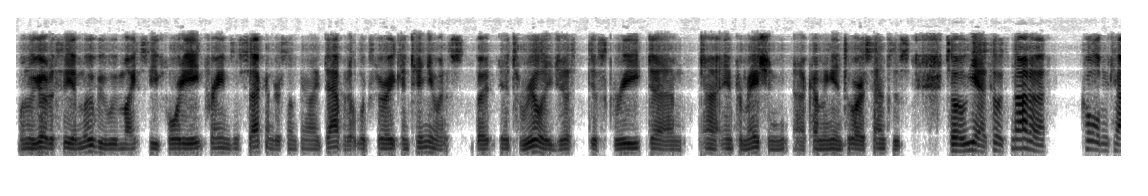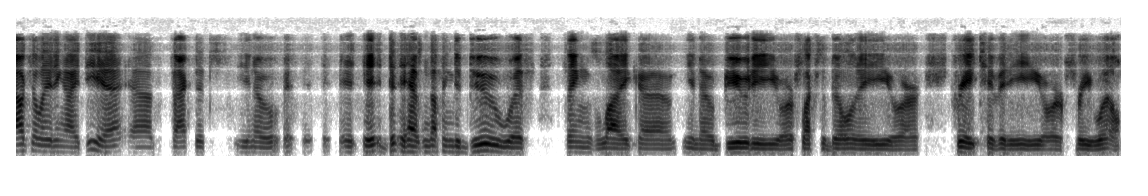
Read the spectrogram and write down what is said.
when we go to see a movie, we might see 48 frames a second or something like that, but it looks very continuous. But it's really just discrete um, uh, information uh, coming into our senses. So yeah, so it's not a cold and calculating idea. Uh, in fact, it's you know it, it, it, it has nothing to do with things like uh, you know beauty or flexibility or creativity or free will.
